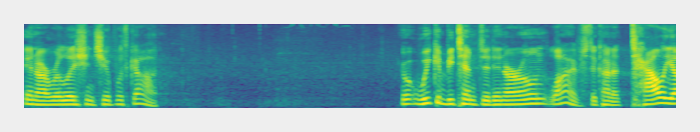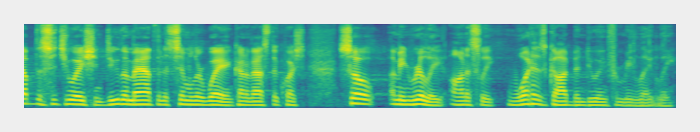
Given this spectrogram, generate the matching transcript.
in our relationship with God. We can be tempted in our own lives to kind of tally up the situation, do the math in a similar way, and kind of ask the question. So, I mean, really, honestly, what has God been doing for me lately?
